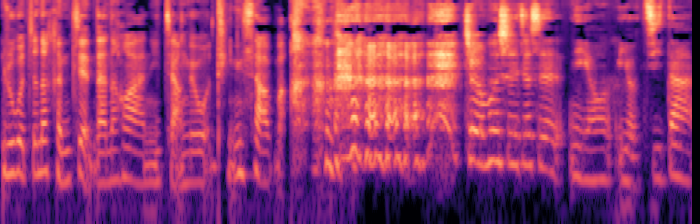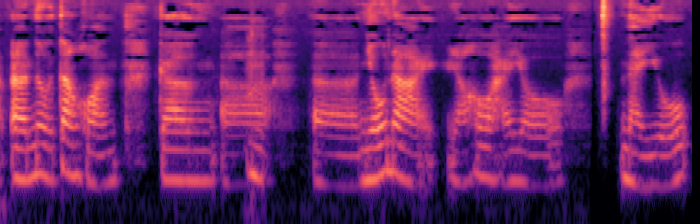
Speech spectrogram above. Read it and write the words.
如果真的很简单的话，你讲给我听一下吧。这个慕斯就是你有有鸡蛋呃，那个蛋黄跟呃呃牛奶，然后还有奶油。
